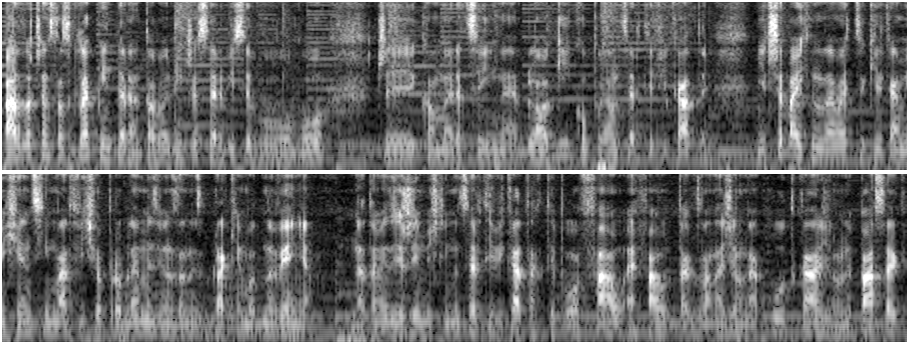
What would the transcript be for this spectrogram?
Bardzo często sklepy internetowe, większe serwisy www czy komercyjne blogi kupują certyfikaty. Nie trzeba ich nadawać co kilka miesięcy i martwić się o problemy związane z brakiem odnowienia. Natomiast jeżeli myślimy o certyfikatach typu OV, EV, tak zwana zielona kłódka, zielony pasek,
